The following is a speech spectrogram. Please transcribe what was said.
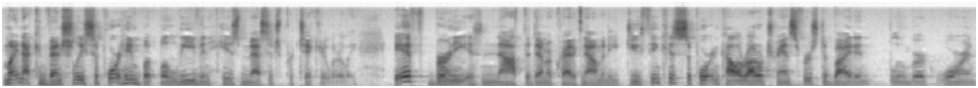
might not conventionally support him, but believe in his message particularly. If Bernie is not the Democratic nominee, do you think his support in Colorado transfers to Biden, Bloomberg, Warren?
